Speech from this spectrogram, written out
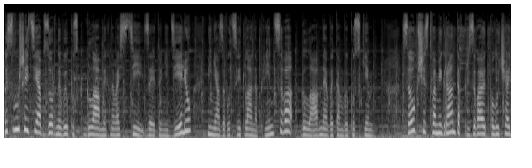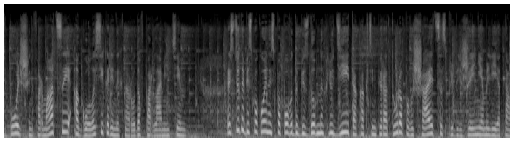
Вы слушаете обзорный выпуск главных новостей за эту неделю. Меня зовут Светлана Принцева. Главное в этом выпуске. Сообщества мигрантов призывают получать больше информации о голосе коренных народов в парламенте. Растет обеспокоенность по поводу бездомных людей, так как температура повышается с приближением лета.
